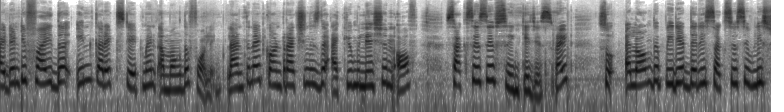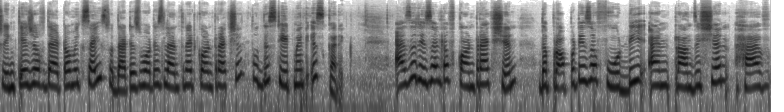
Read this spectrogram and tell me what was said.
Identify the incorrect statement among the following. Lanthanide contraction is the accumulation of successive shrinkages, right? So along the period there is successively shrinkage of the atomic size. So that is what is lanthanide contraction. So this statement is correct. As a result of contraction, the properties of 4D and transition have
